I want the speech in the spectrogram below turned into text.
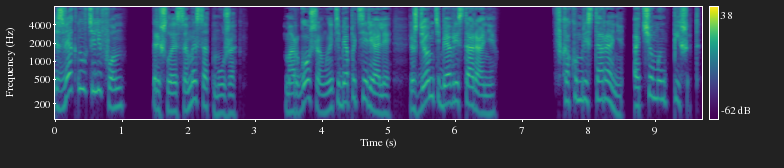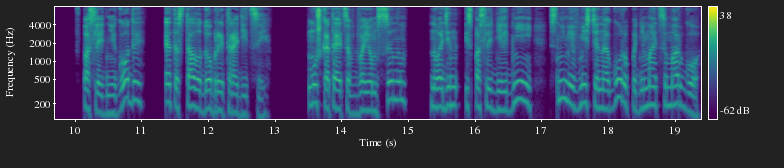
Звякнул телефон. Пришло СМС от мужа. «Маргоша, мы тебя потеряли. Ждем тебя в ресторане». В каком ресторане? О чем он пишет? В последние годы это стало доброй традицией. Муж катается вдвоем с сыном, но в один из последних дней с ними вместе на гору поднимается Марго,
